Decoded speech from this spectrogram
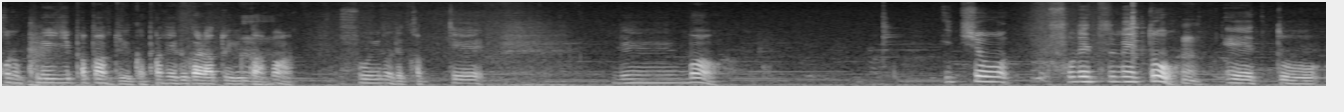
このクレイジーパターンというかパネル柄というか、うん。まあそういうので買ってでまあ一応袖詰めと、うん。えーっと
